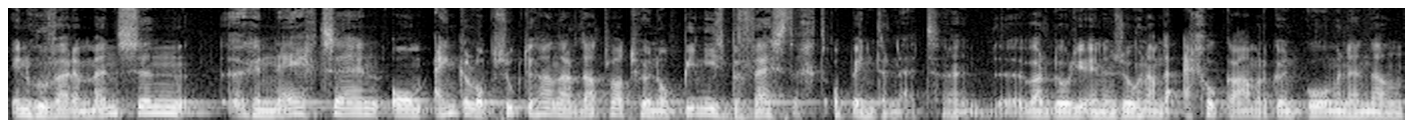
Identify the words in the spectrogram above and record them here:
in hoeverre mensen eh, geneigd zijn om enkel op zoek te gaan naar dat wat hun opinies bevestigt op internet. Hè. waardoor je in een zogenaamde echokamer kunt komen en dan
